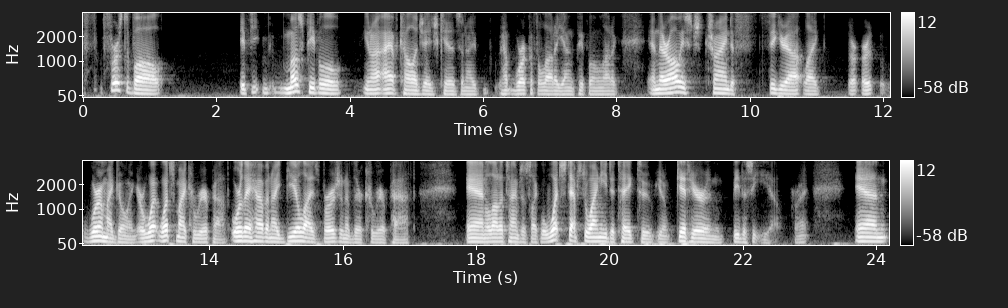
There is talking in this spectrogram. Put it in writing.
f- first of all, if you, most people, you know, I have college age kids and I have worked with a lot of young people and a lot of, and they're always trying to f- figure out like, or, or where am I going, or what what's my career path, or they have an idealized version of their career path. And a lot of times it's like, well, what steps do I need to take to, you know, get here and be the CEO, right? And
